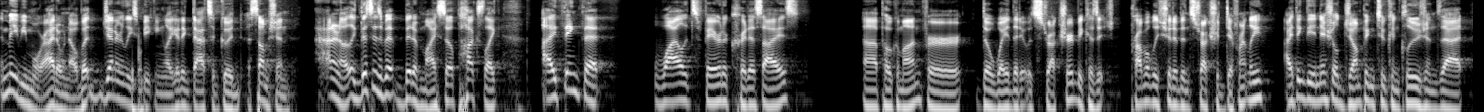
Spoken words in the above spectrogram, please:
and maybe more, I don't know, but generally speaking, like I think that's a good assumption. I don't know, like this is a bit, bit of my soapbox. Like I think that while it's fair to criticize uh, Pokemon for the way that it was structured because it probably should have been structured differently. I think the initial jumping to conclusions that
